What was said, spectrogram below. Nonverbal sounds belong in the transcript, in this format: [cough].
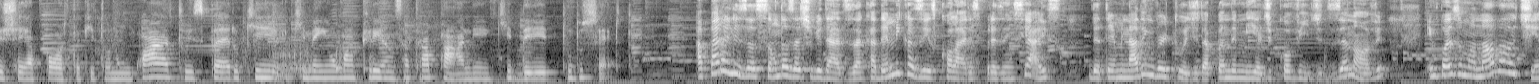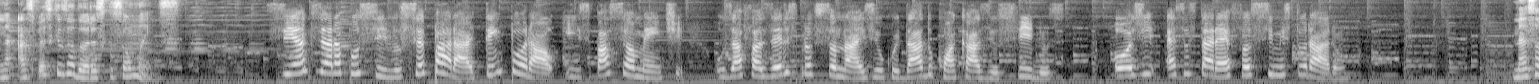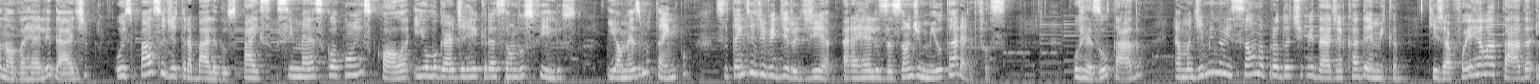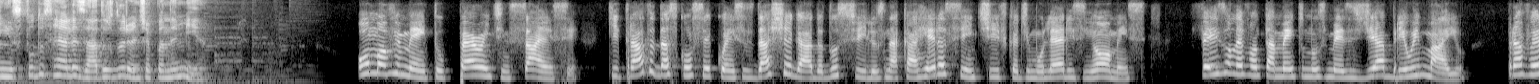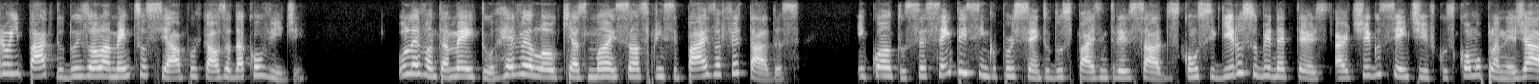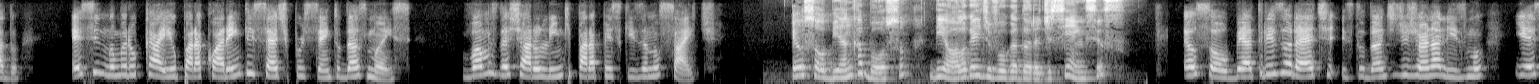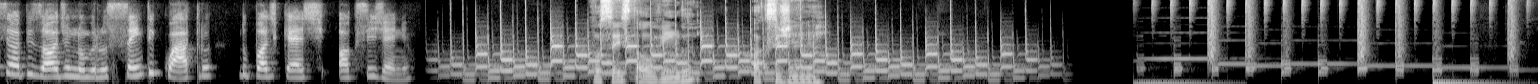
fechei a porta aqui, tô num quarto, espero que, que nenhuma criança atrapalhe, que dê tudo certo. A paralisação das atividades acadêmicas e escolares presenciais, determinada em virtude da pandemia de Covid-19, impôs uma nova rotina às pesquisadoras que são mães. Se antes era possível separar temporal e espacialmente os afazeres profissionais e o cuidado com a casa e os filhos, hoje essas tarefas se misturaram. Nessa nova realidade, o espaço de trabalho dos pais se mescla com a escola e o lugar de recreação dos filhos, e ao mesmo tempo se tenta dividir o dia para a realização de mil tarefas. O resultado é uma diminuição na produtividade acadêmica, que já foi relatada em estudos realizados durante a pandemia. O movimento Parenting Science, que trata das consequências da chegada dos filhos na carreira científica de mulheres e homens, fez um levantamento nos meses de abril e maio para ver o impacto do isolamento social por causa da Covid. O levantamento revelou que as mães são as principais afetadas, Enquanto 65% dos pais entrevistados conseguiram submeter artigos científicos como planejado, esse número caiu para 47% das mães. Vamos deixar o link para a pesquisa no site. Eu sou Bianca Bosso, bióloga e divulgadora de ciências. Eu sou Beatriz Oretti, estudante de jornalismo, e esse é o episódio número 104 do podcast Oxigênio. Você está ouvindo Oxigênio.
